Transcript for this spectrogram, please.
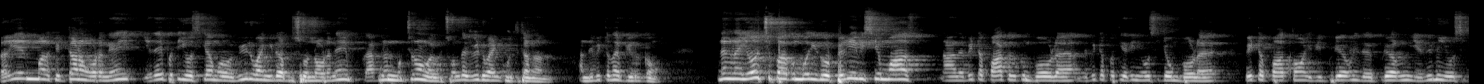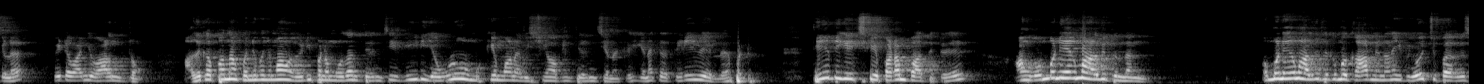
பெரியம்மாள் கிட்டான உடனே எதை பற்றி யோசிக்காம ஒரு வீடு வாங்கிட்டு அப்படின்னு சொன்ன உடனே கேப்டன் முடிச்சு அவங்க சொந்த வீடு வாங்கி கொடுத்துட்டேன் நான். அந்த வீட்டில் தான் இப்படி இருக்கும். எனக்கு நான் யோசிச்சு பார்க்கும்போது இது ஒரு பெரிய விஷயமா நான் அந்த வீட்டை பார்க்கறதுக்கும் போகல. அந்த வீட்டை பற்றி எதையும் யோசிக்கவும் போகல. வீட்டை பார்த்தோம் இது இப்படி ஆகணும் இது இப்படி ஆகணும் எதுவுமே யோசிக்கலை. வீட்டை வாங்கி வாழ்ந்துட்டோம் அதுக்கப்புறம் தான் கொஞ்சம் கொஞ்சமாக ரெடி பண்ணும்போது தான் தெரிஞ்சு வீடு எவ்வளோ முக்கியமான விஷயம் அப்படின்னு தெரிஞ்சு எனக்கு. எனக்கு அது தெரியவே இல்லை. பட் திருபிஹெச்கே படம் பார்த்துட்டு அவங்க ரொம்ப நேரமாக அழுதுட்டு இருந்தாங்க. ரொம்ப நேரமாக அழுதுட்டு இருக்கும்போது காரணம் என்னென்னா இப்போ யோசிச்சு பாரு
